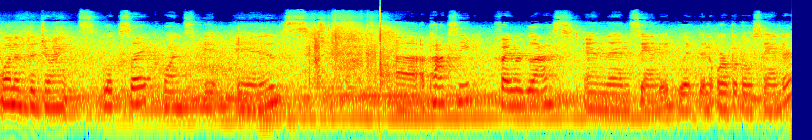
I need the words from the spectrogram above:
one of the joints looks like once it is uh, epoxied, fiberglass, and then sanded with an orbital sander.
